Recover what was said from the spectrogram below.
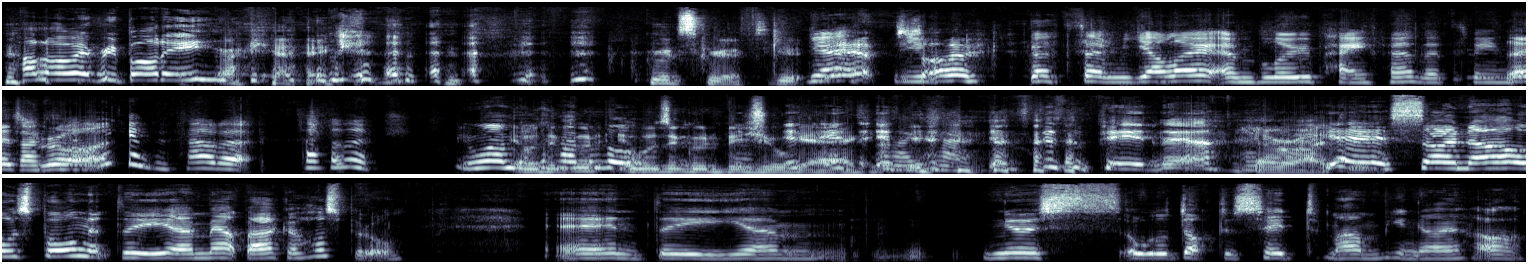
hello, everybody. Okay. Good script. Good. Yeah, Yep, so- got some yellow and blue paper that's been That's stuck there. right. Look at how to let's have a look. You want It was a have good. a It was a good visual It- gag. it- it- Okay. it's disappeared now. All right. Yeah, so no, I was born at the uh, Mount Barker Hospital, and the um, nurse or the doctor said to Mum, you know, oh,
